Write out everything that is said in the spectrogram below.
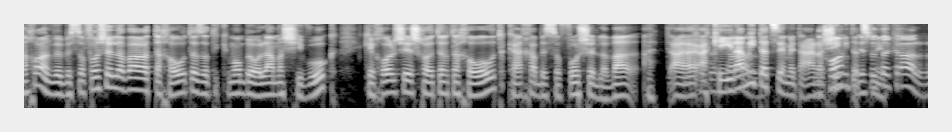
נכון, ובסופו של דבר התחרות הזאת היא כמו בעולם השיווק, ככל שיש לך יותר תחרות, ככה בסופו של דבר הקהילה קהל. מתעצמת, האנשים נכון? יש מתעצמים. יותר קהל.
